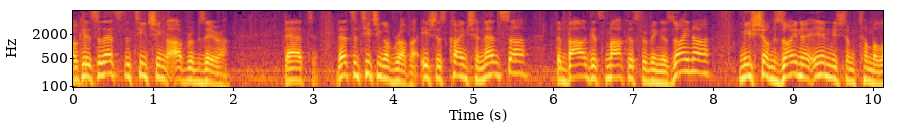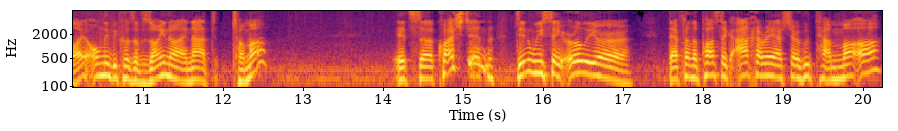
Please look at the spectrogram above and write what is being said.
Okay, so that's the teaching of Reb Zera. That that's the teaching of Rava. Eishes Kayin Shenensa. The Baal gets malchus for being a Zoina. Misham Zoina in, Misham Tumalai. Only because of Zoina and not Tuma. It's a question. Didn't we say earlier that from the pasuk Acharei Asher Hu Tama'a?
